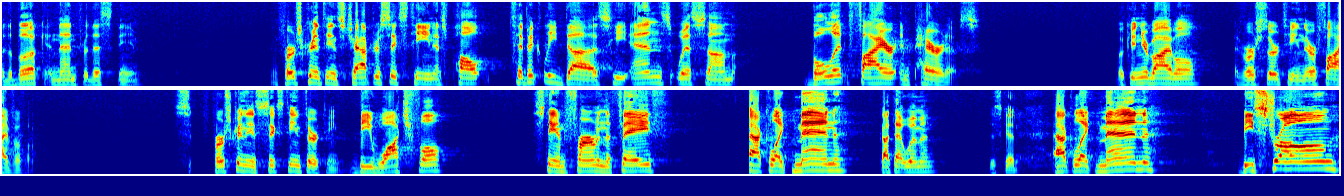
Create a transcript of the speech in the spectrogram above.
for the book and then for this theme. In 1 Corinthians chapter 16, as Paul typically does, he ends with some bullet fire imperatives. Look in your Bible at verse 13. There are five of them. 1 Corinthians 16 13. Be watchful, stand firm in the faith, act like men. Got that, women? Just kidding. Act like men, be strong.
